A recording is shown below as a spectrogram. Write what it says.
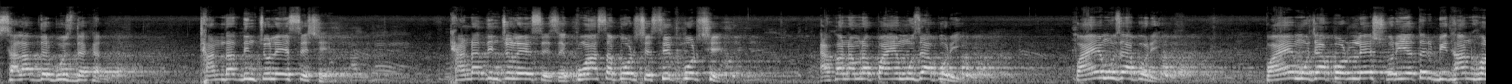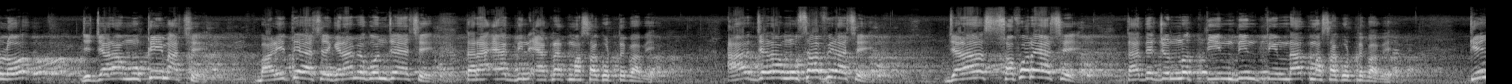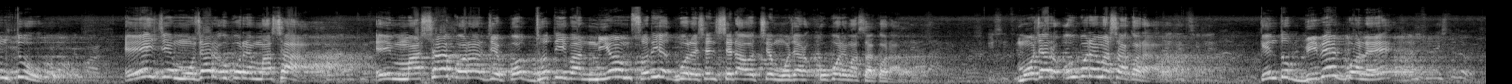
সালাবদের বুঝ দেখেন। ঠান্ডার দিন চলে এসেছে। ঠান্ডার দিন চলে এসেছে। কুয়াশা পড়ছে, শীত পড়ছে। এখন আমরা পায়ে মোজা পরি। পায়ে মোজা পরি। পায়ে মোজা পড়লে শরীয়তের বিধান হলো যে যারা মুকিম আছে, বাড়িতে আছে, গ্রামে গঞ্জে আছে, তারা একদিন এক রাত মাসা করতে পাবে। আর যারা মুসাফির আছে, যারা সফরে আছে, তাদের জন্য তিন দিন তিন রাত মাসা করতে পাবে। কিন্তু এই যে মোজার উপরে মাসা, এই মাসা করার যে পদ্ধতি বা নিয়ম শরীয়ত বলেছেন, সেটা হচ্ছে মোজার উপরে মাসা করা। মোজার উপরে মাসা করা। কিন্তু বিবেক বলে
